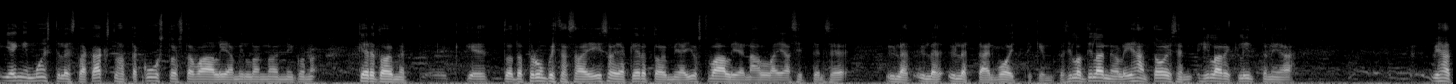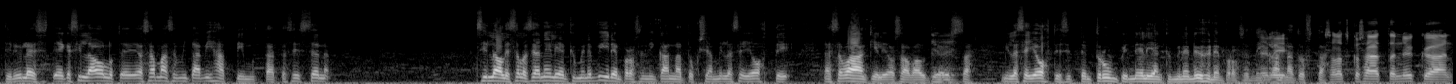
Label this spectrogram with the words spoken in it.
jengi muistelee sitä 2016 vaalia, milloin noin niin kertoimet, tuota, Trumpista sai isoja kertoimia just vaalien alla ja sitten se yllät, yllät, yllättäen voittikin. Mutta silloin tilanne oli ihan toisen. Hillary Clintonia vihattiin yleisesti, eikä sillä ollut, ja sama se mitä vihattiin, mutta että siis sen, sillä oli sellaisia 45 prosentin kannatuksia, millä se johti näissä vaankieliosavaltioissa, mm. millä se johti sitten Trumpin 41 prosentin Eli kannatusta. sanotko sä, että nykyään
